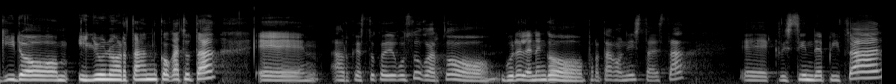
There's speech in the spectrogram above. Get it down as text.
giro ilun hortan kokatuta, eh, aurkeztuko diguzu gaurko gure lehenengo protagonista, ez da? E, Christine de Pizan,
